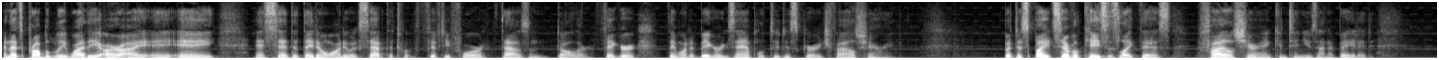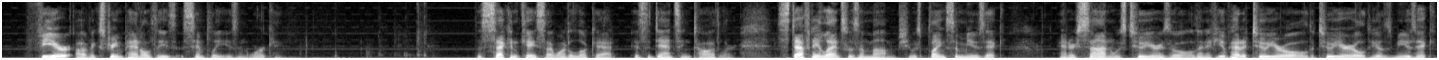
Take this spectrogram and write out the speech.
And that's probably why the RIAA has said that they don't want to accept the $54,000 figure. They want a bigger example to discourage file sharing. But despite several cases like this, file sharing continues unabated. Fear of extreme penalties simply isn't working. The second case I want to look at is the dancing toddler. Stephanie Lenz was a mom. She was playing some music, and her son was two years old. And if you've had a two-year-old, a two-year-old hears music,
